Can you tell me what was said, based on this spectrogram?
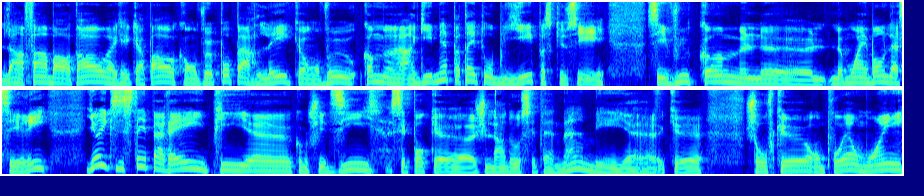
l'enfant bâtard à quelque part qu'on veut pas parler, qu'on veut comme en guillemets peut-être oublier parce que c'est vu comme le, moins bon de la série. Il a existé pareil, puis euh, comme je l'ai dit, c'est pas que je l'endosse pleinement, mais euh, que je trouve qu'on pourrait au moins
